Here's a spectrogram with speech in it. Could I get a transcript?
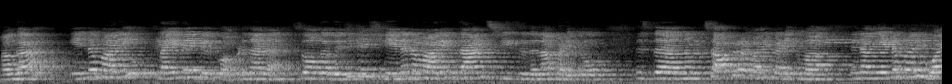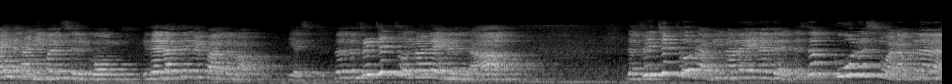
அங்க என்ன மாதிரி கிளைமேட் இருக்கும்? அப்படிதானே. ஸோ அங்க வெஜிடேஷன் என்னென்ன மாதிரி பிளான்ஸ் trees இதெல்லாம் கிடைக்கும்? Is the நமக்கு சாப்பிடுற மாதிரி கிடைக்குமா? then அங்க என்ன மாதிரி wild அனிமல்ஸ் இருக்கும்? இது எல்லாத்தையுமே பார்த்தோமா எஸ் இந்த ஃப்ரிட்ஜ் frigid zoneனால என்னதுன்னா the frigid zone அப்படினால என்னது? This is the coolest one. அப்படிதானே?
